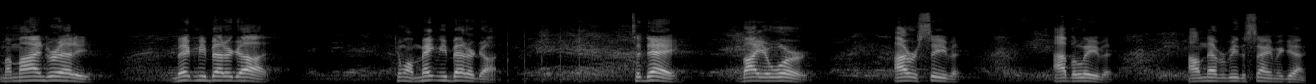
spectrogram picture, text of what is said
My mind ready. Make me better, God. Come on, make me better, God. Today, by your word, I receive it. I believe it. I'll never be the same again.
